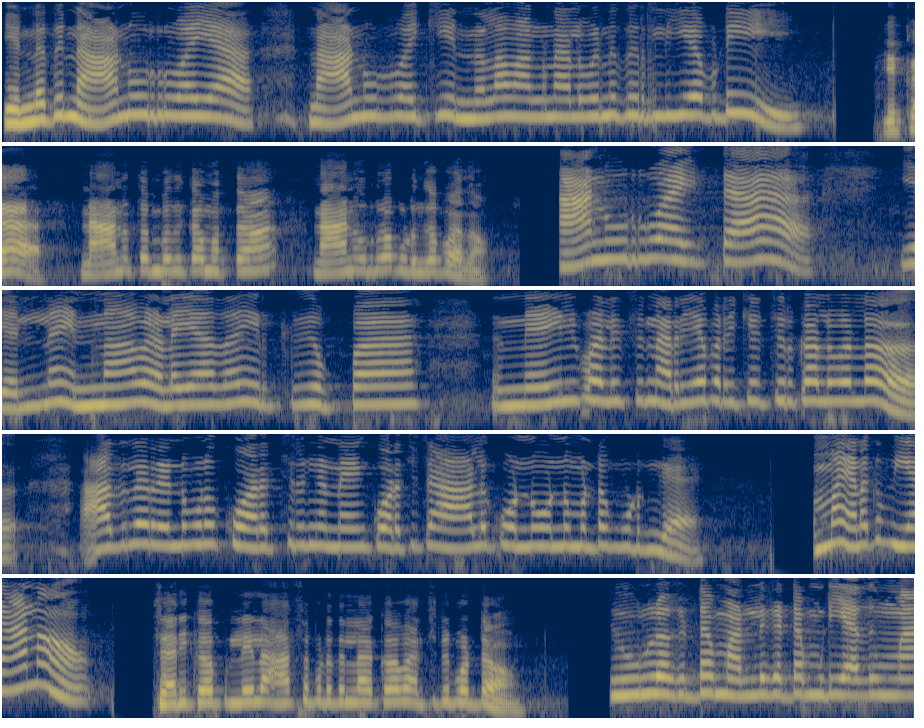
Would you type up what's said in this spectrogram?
என்னது நானூறு ரூபாயா? நானூறு ரூபாய்க்கு என்னெல்லாம் வாங்கினாலும்னு தெரியலையே அப்படி. ஏக்கா நானூற்றம்பதுக்கா மொத்தம் நானூறுரூவா கொடுங்க போதும். நானூறு ரூபாய்ட்டா எல்லாம் என்ன விலையாதான் இருக்கு அப்பா? நெயில் பாலிஷ் நிறைய பறிக்க வச்சிருக்காளுவல்ல. அதுல ரெண்டு மூணு குறைச்சிருங்கண்ணே. குறைச்சிட்டு ஆளுக்கு ஒன்று ஒன்று மட்டும் கொடுங்க. அம்மா எனக்கு வேணும். சரிக்கா பிள்ளைல ஆசைப்படுதலாக்கா வச்சுட்டு போட்டோம். இவ்வளோ கிட்ட மல்லு கட்ட முடியாதும்மா.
